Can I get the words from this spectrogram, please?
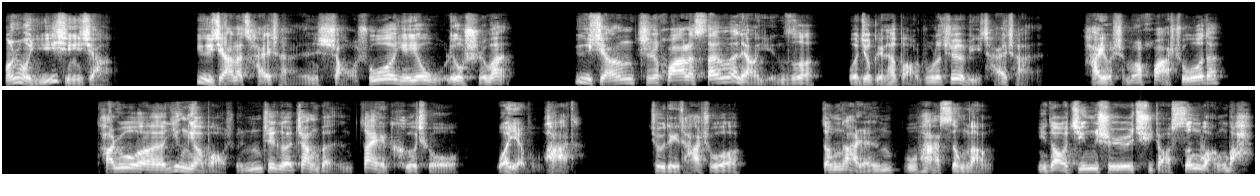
彭寿仪心想，玉家的财产少说也有五六十万，玉祥只花了三万两银子，我就给他保住了这笔财产，他有什么话说的？他若硬要保存这个账本，再苛求，我也不怕他，就对他说。曾大人不怕僧王，你到京师去找僧王吧，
